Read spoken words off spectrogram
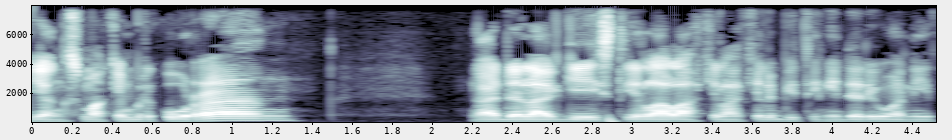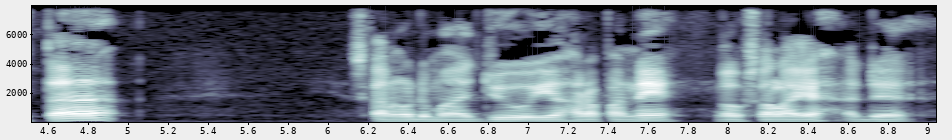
yang semakin berkurang. Nggak ada lagi istilah laki-laki lebih tinggi dari wanita. Sekarang udah maju ya harapannya nggak usah lah ya ada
